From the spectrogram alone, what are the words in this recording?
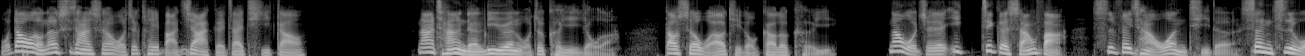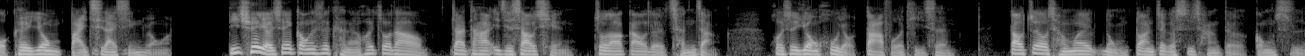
我到我垄断市场的时候，我就可以把价格再提高，那长远的利润我就可以有了。到时候我要提多高都可以。那我觉得一这个想法是非常有问题的，甚至我可以用白痴来形容啊。的确，有些公司可能会做到。在它一直烧钱，做到高的成长，或是用户有大幅的提升，到最后成为垄断这个市场的公司。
